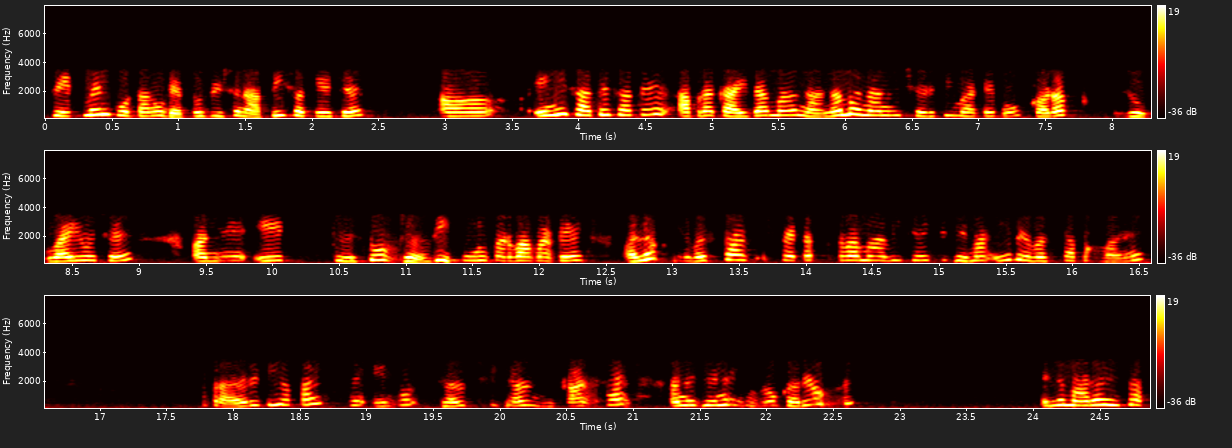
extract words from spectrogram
સ્ટેટમેન્ટ પોતાનું ડેપોઝિશન આપી શકે છે. એની સાથે સાથે આપણા કાયદામાં નાનામાં નાની છેડતી માટે બહુ કડક જોગવાઈઓ છે અને એ કેસો જલ્દી પૂર્ણ કરવા માટે અલગ વ્યવસ્થા સેટઅપ કરવામાં આવી છે કે જેમાં એ વ્યવસ્થા પ્રમાણે પ્રાયોરિટી અપાય અને એનો જલ્દથી જલ્દ નિકાલ થાય અને જેને ગુનો કર્યો હોય એટલે મારા હિસાબ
